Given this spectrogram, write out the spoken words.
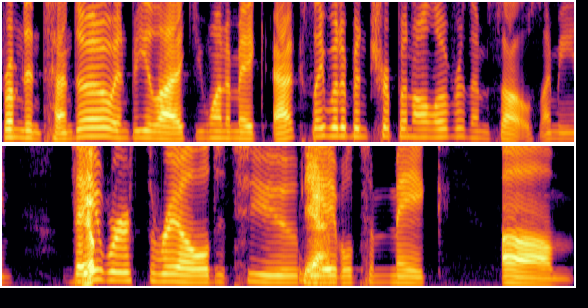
from Nintendo and be like, "You want to make X," they would have been tripping all over themselves. I mean, they Yep. were thrilled to be able to make um,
